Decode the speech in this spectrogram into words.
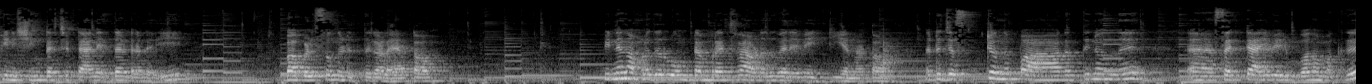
ഫിനിഷിംഗ് ടച്ച് ഇട്ടാൻ ഇതുണ്ടല്ലോ ഈ ബബിൾസ് ഒന്ന് എടുത്ത് കളയാം കേട്ടോ. പിന്നെ നമ്മളിത് റൂം ടെമ്പറേച്ചർ ആവണത് വരെ വെയിറ്റ് ചെയ്യണം കേട്ടോ എന്നിട്ട് ജസ്റ്റ് ഒന്ന് പാകത്തിനൊന്ന് സെറ്റായി വരുമ്പോൾ നമുക്ക്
